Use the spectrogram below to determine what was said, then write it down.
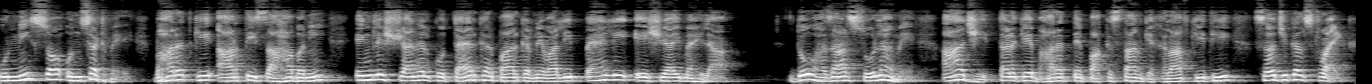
उन्नीस सौ उनसठ में भारत की आरती साहा बनी इंग्लिश चैनल को तैर कर पार करने वाली पहली एशियाई महिला। 2016 में आज ही तड़के भारत ने पाकिस्तान के खिलाफ की थी सर्जिकल स्ट्राइक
